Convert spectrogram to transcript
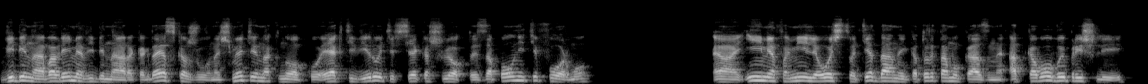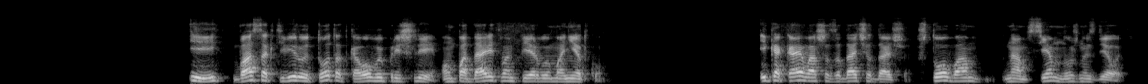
вебинар, во время вебинара, когда я скажу, нажмете на кнопку и активируете все кошелек, то есть заполните форму, имя, фамилия, отчество, те данные, которые там указаны, от кого вы пришли. И вас активирует тот, от кого вы пришли. Он подарит вам первую монетку. И какая ваша задача дальше? Что вам, нам всем нужно сделать?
